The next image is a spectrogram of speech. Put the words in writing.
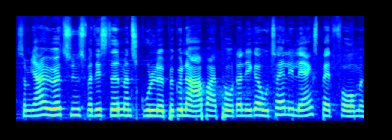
som jeg i øvrigt synes var det sted, man skulle øh, begynde at arbejde på. Der ligger utallige læringsplatforme,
